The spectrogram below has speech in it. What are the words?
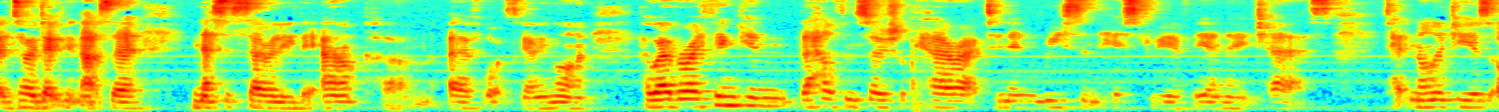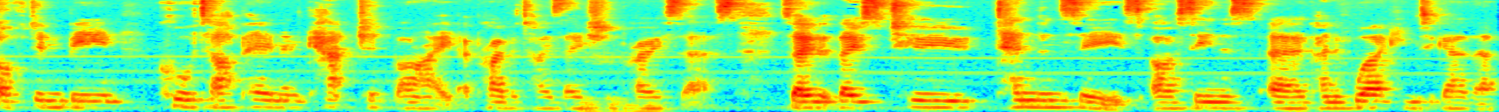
and so I don't think that's a, necessarily the outcome of what's going on. However, I think in the Health and Social Care Act and in recent history of the NHS, technology has often been caught up in and captured by a privatisation process, so that those two tendencies are seen as uh, kind of working together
